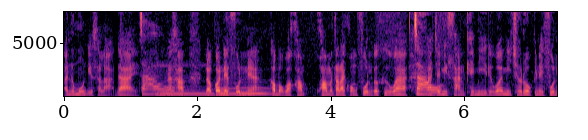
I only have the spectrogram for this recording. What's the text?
อนุมูลอิสระได้เจ้า นะครับ แล้วก็ในฝุ่นเนี่ยเขาบอกว่าความความอันตรายของฝุ่นก็คือว่าเจ้า อาจจะมีสารเคมีหรือว่ามีเชื้อโรคอยู่ในฝุ่น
